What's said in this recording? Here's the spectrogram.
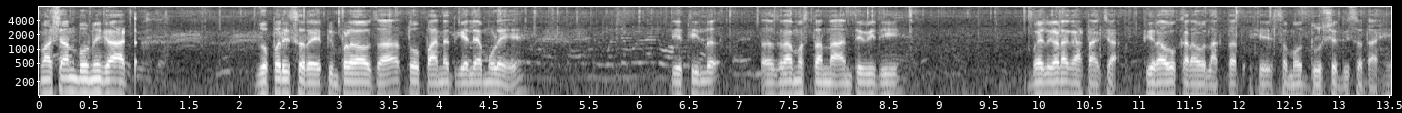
स्मशानभूमी घाट जो परिसर आहे पिंपळगावचा तो पाण्यात गेल्यामुळे येथील ग्रामस्थांना अंत्यविधी बैलगाडा घाटाच्या तीरावर करावं लागतात हे समोर दृश्य दिसत आहे.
